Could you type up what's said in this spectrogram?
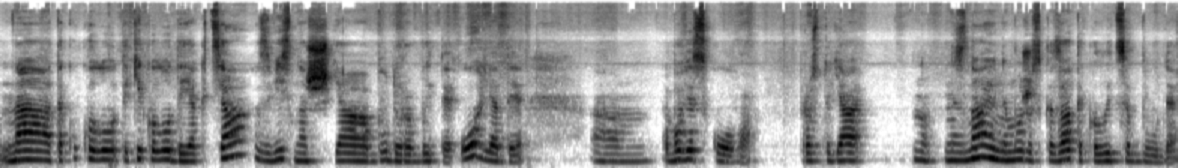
на таку коло, такі колоди, як ця, звісно ж, я буду робити огляди обов'язково. Просто я ну, не знаю, не можу сказати, коли це буде.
